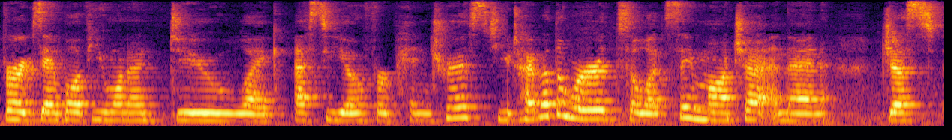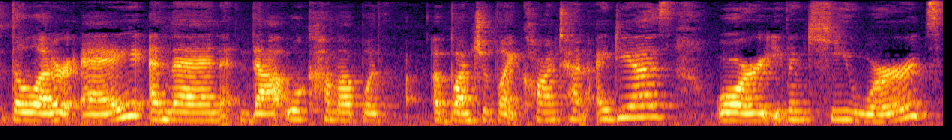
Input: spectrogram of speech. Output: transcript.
for example, if you want to do like SEO for Pinterest, you type out the word, so let's say matcha and then just the letter A, and then that will come up with a bunch of like content ideas or even keywords.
